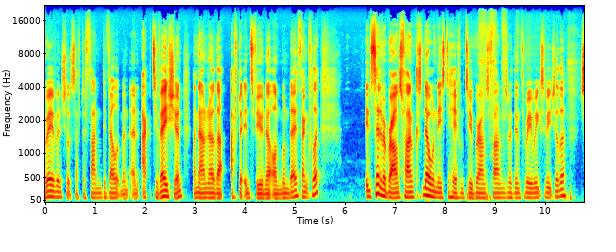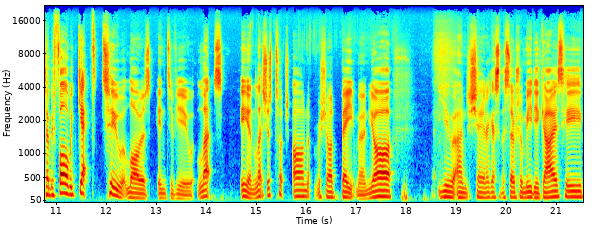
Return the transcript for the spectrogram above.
Ravens. She looks after fan development and activation. And now know that after interviewing her on Monday, thankfully, instead of a Browns fan, because no one needs to hear from two Browns fans within three weeks of each other. So before we get to Laura's interview, let's Ian, let's just touch on Rashod Bateman. You're you and Shane, I guess, are the social media guys. He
